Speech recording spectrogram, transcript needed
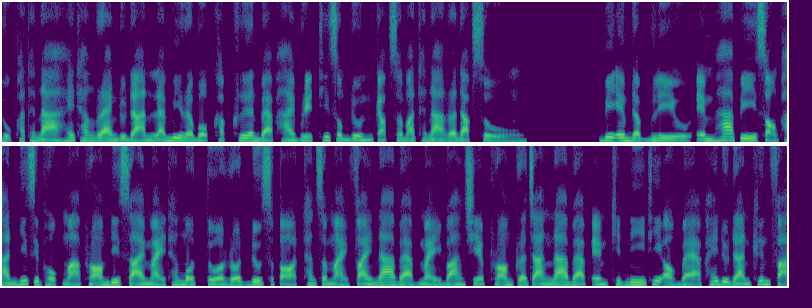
ถูกพัฒนาให้ทั้งแรงดุดัน และมีระบบขับเคลื่อนแบบไฮบริดที่สมดุลกับสมรรถนะระดับสูง BMW M5 ปี 2026 มาพร้อมดีไซน์ใหม่ทั้งหมดตัวรถดูสปอร์ตทันสมัยไฟหน้าแบบใหม่บางเฉียบพร้อมกระจังหน้าแบบ M Kidney ที่ออกแบบให้ดูดันขึ้นฝา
